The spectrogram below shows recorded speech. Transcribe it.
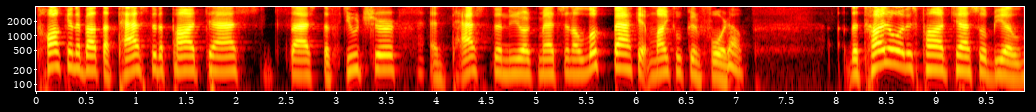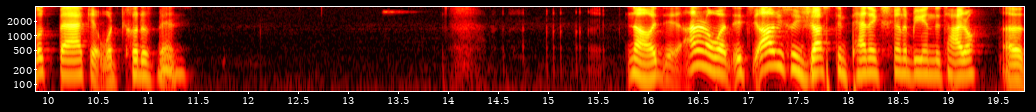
talking about the past of the podcast slash the future and past the New York Mets and a look back at Michael Conforto the title of this podcast will be a look back at what could have been. No, it, I don't know what. It's obviously Justin Penik's going to be in the title. Uh,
